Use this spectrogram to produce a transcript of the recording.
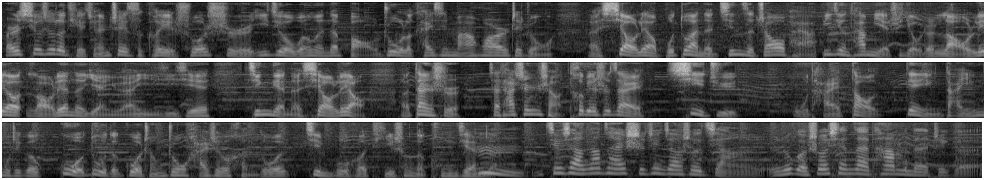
而《羞羞的铁拳》这次可以说是依旧稳稳的保住了开心麻花这种呃笑料不断的金字招牌啊。毕竟他们也是有着老料老练的演员以及一些经典的笑料。呃，但是在他身上，特别是在戏剧舞台到电影大荧幕这个过渡的过程中，还是有很多进步和提升的空间的。嗯，就像刚才石俊教授讲，如果说现在他们的这个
